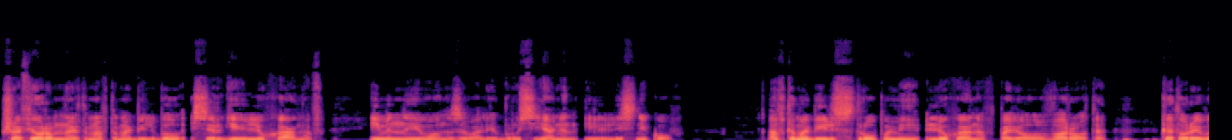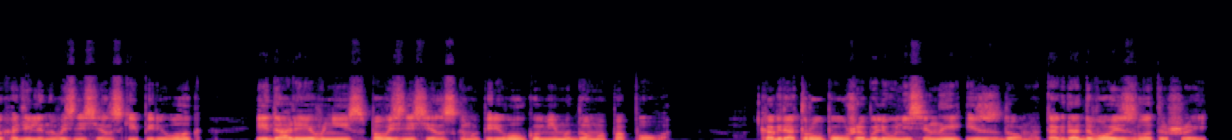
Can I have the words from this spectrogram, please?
Шофером на этом автомобиле был Сергей Люханов. Именно его называли Брусьянин и Лесников. Автомобиль с трупами Люханов повел в ворота, которые выходили на Вознесенский переулок, и далее вниз по Вознесенскому переулку мимо дома Попова. Когда трупы уже были унесены из дома, тогда двое златышей,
